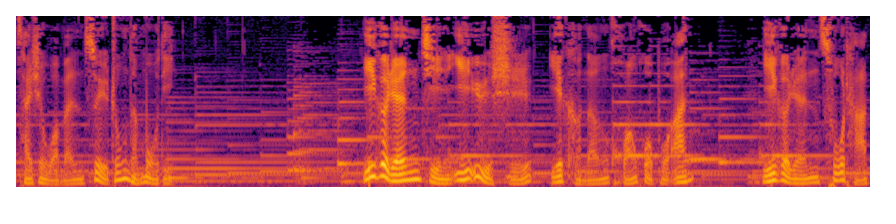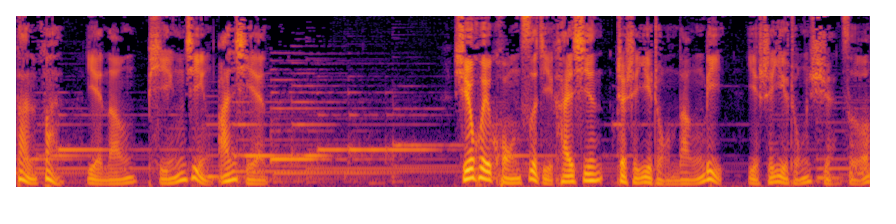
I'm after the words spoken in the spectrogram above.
才是我们最终的目的。一个人锦衣玉食，也可能惶惑不安。一个人粗茶淡饭也能平静安闲。学会哄自己开心，这是一种能力，也是一种选择。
